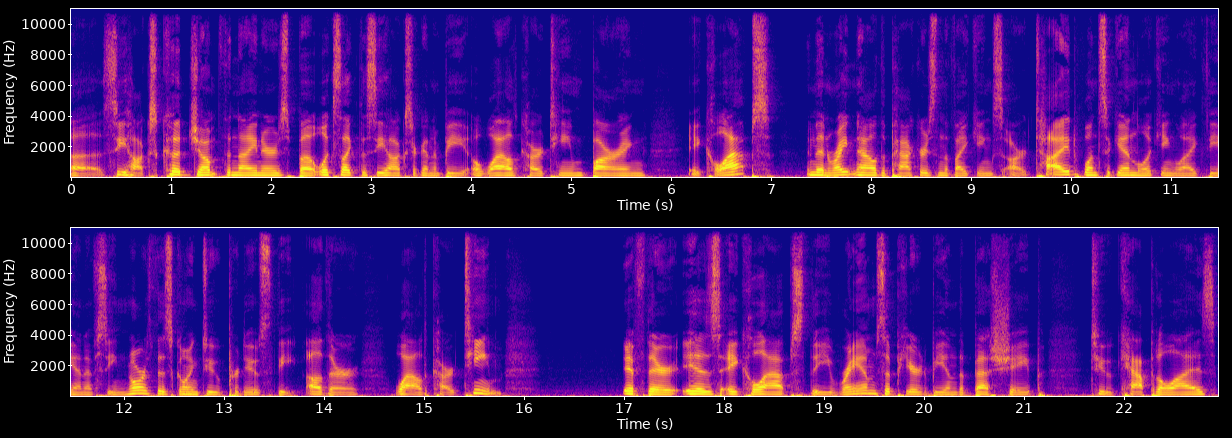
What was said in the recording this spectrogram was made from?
Uh, Seahawks could jump the Niners, but looks like the Seahawks are going to be a wild card team, barring a collapse. And then right now, the Packers and the Vikings are tied, once again, looking like the NFC North is going to produce the other wild card team. If there is a collapse, the Rams appear to be in the best shape to capitalize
